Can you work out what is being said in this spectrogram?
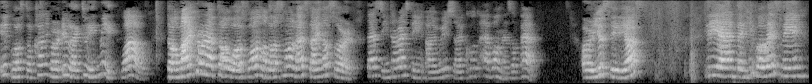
It was the carnivore it liked to eat meat. Wow, The Microraptor was one of the smallest dinosaurs. Interesting. I wish I could have one as a pet. Are you serious? The end. Thank you for listening.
